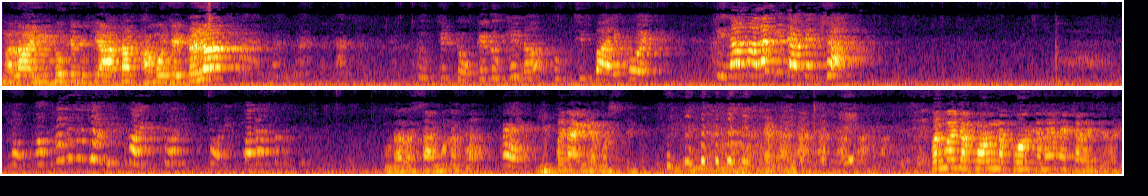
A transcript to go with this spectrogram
मला ही डोकेदुखी आता थांबवायचे कळलं? तुमची डोकेदुखी ना तुमची बायको आहे. तिला मला की त्यापेक्षा? कुणाला सांगू नका? ही पण आयडिया मस्त पण माझ्या पोरांना पोर का नाही नाही करायचं बाई.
